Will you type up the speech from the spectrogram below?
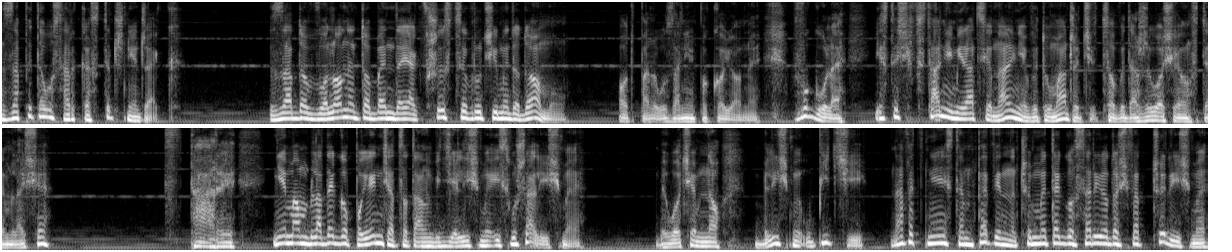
Zapytał sarkastycznie Jack. Zadowolony to będę, jak wszyscy wrócimy do domu, odparł zaniepokojony. W ogóle, jesteś w stanie mi racjonalnie wytłumaczyć, co wydarzyło się w tym lesie? Stary, nie mam bladego pojęcia, co tam widzieliśmy i słyszeliśmy. Było ciemno, byliśmy upici. Nawet nie jestem pewien, czy my tego serio doświadczyliśmy,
